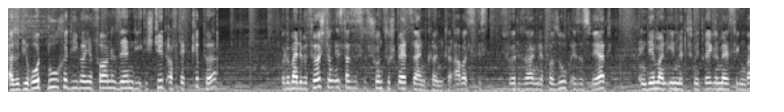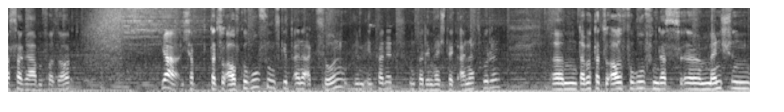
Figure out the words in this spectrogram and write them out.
Also die Rotbuche, die wir hier vorne sehen, die steht auf der Kippe. Oder meine Befürchtung ist, dass es schon zu spät sein könnte. Aber es ist, ich würde sagen, der Versuch ist es wert, indem man ihn mit, mit regelmäßigen Wassergaben versorgt. Ja, ich habe dazu aufgerufen, es gibt eine Aktion im Internet unter dem Hashtag Einheitsbuddeln. Ähm, da wird dazu aufgerufen, dass äh, Menschen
